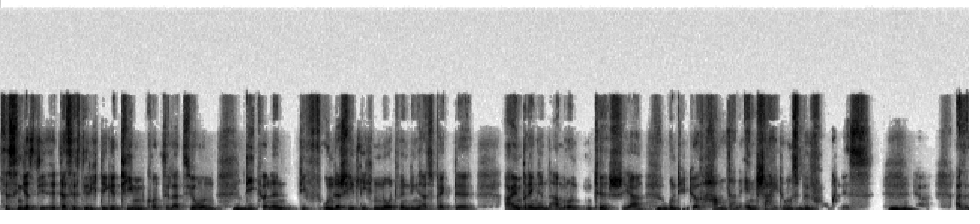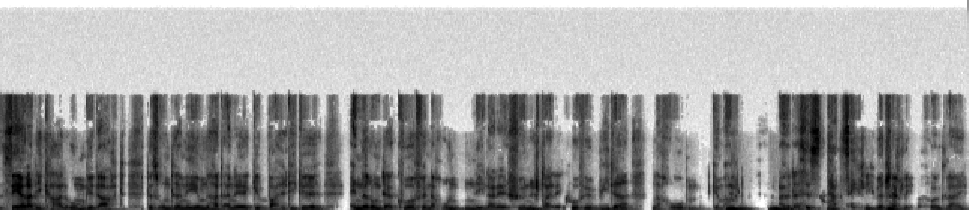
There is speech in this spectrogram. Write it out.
das sind jetzt, die, das ist die richtige Teamkonstellation, mhm. die können die unterschiedlichen notwendigen Aspekte einbringen am runden Tisch, ja, mhm. und die dürfen, haben dann Entscheidungsbefugnis. Mhm. Ja, also sehr radikal umgedacht. Das Unternehmen hat eine gewaltige Änderung der Kurve nach unten in eine schöne steile Kurve wieder nach oben gemacht. Mhm. mhm. Also das ist tatsächlich wirtschaftlich ja. erfolgreich.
